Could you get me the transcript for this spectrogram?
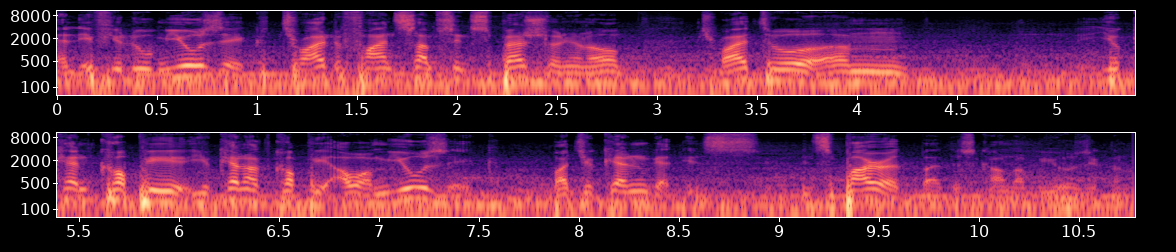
and if you do music, try to find something special. You know, try to. Um, you can copy. You cannot copy our music, but you can get ins- inspired by this kind of music. You know.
